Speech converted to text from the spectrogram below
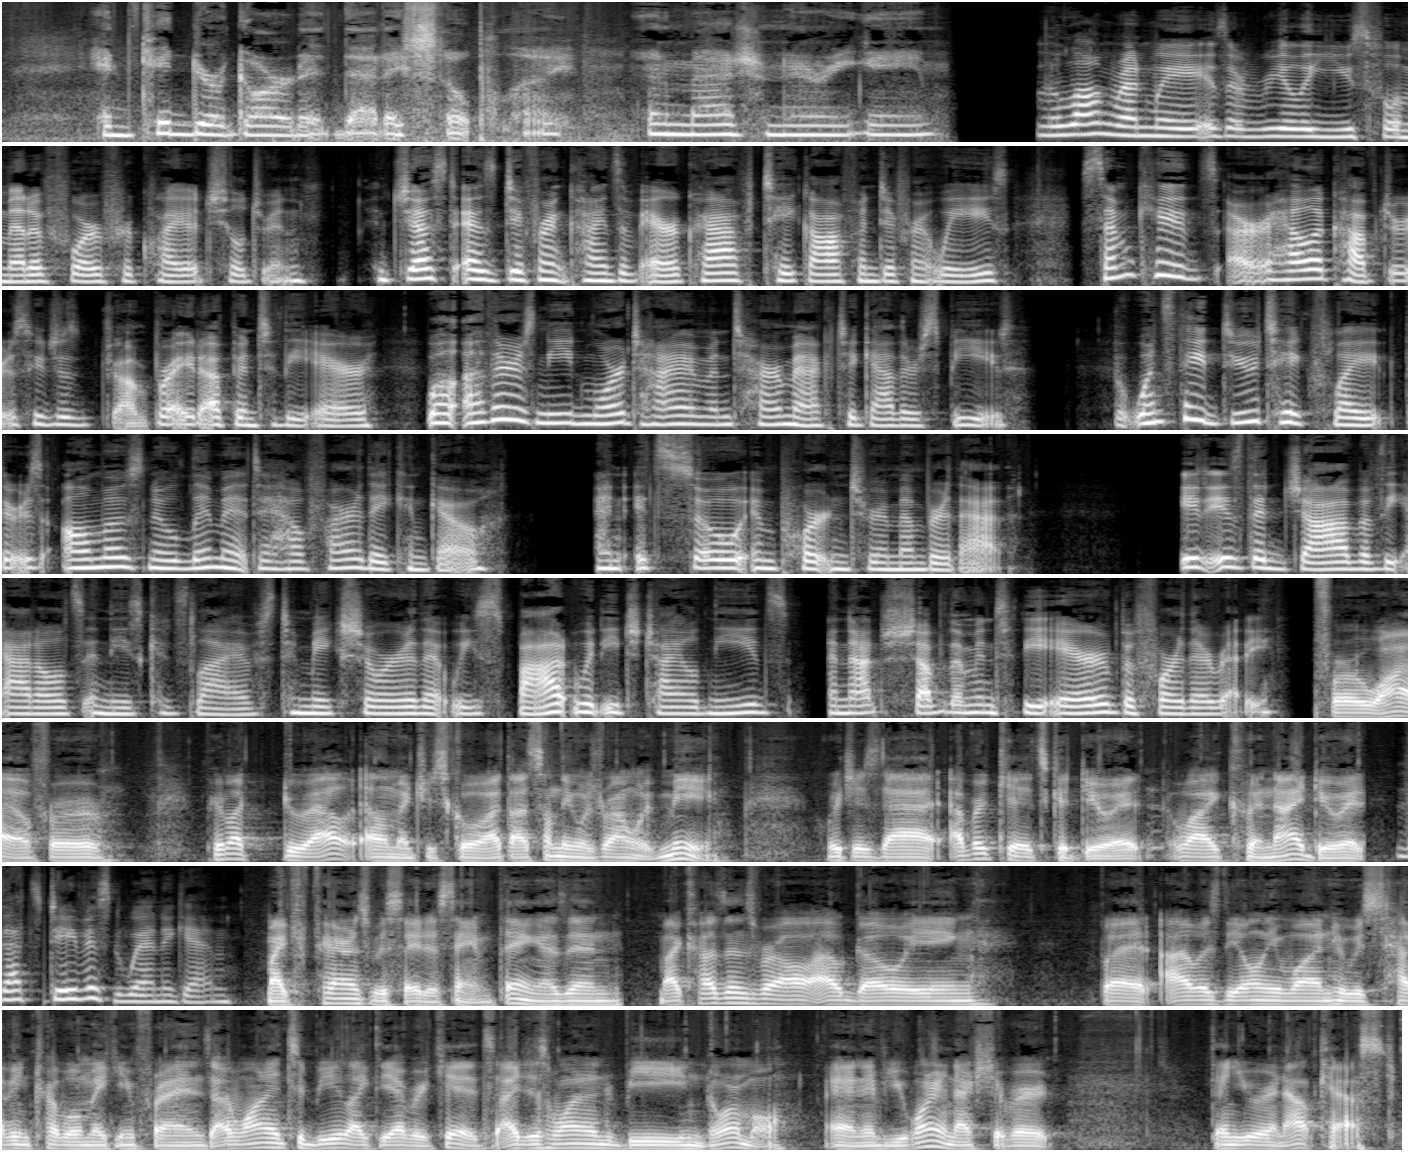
in kindergarten that I still play, an imaginary game. The long runway is a really useful metaphor for quiet children. Just as different kinds of aircraft take off in different ways, some kids are helicopters who just jump right up into the air, while others need more time and tarmac to gather speed. But once they do take flight, there is almost no limit to how far they can go. And it's so important to remember that. It is the job of the adults in these kids' lives to make sure that we spot what each child needs and not shove them into the air before they're ready. For a while, for pretty much throughout elementary school, I thought something was wrong with me, which is that other kids could do it. Why couldn't I do it? That's Davis Nguyen again. My parents would say the same thing, as in, my cousins were all outgoing, but I was the only one who was having trouble making friends. I wanted to be like the other kids. I just wanted to be normal. And if you weren't an extrovert, then you were an outcast.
